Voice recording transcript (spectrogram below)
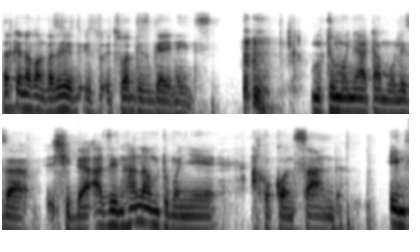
That kind of conversation is, it's what this guy needs. Mtu mwenye atamuuliza shida as in hana mtu mwenye ako concerned in,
